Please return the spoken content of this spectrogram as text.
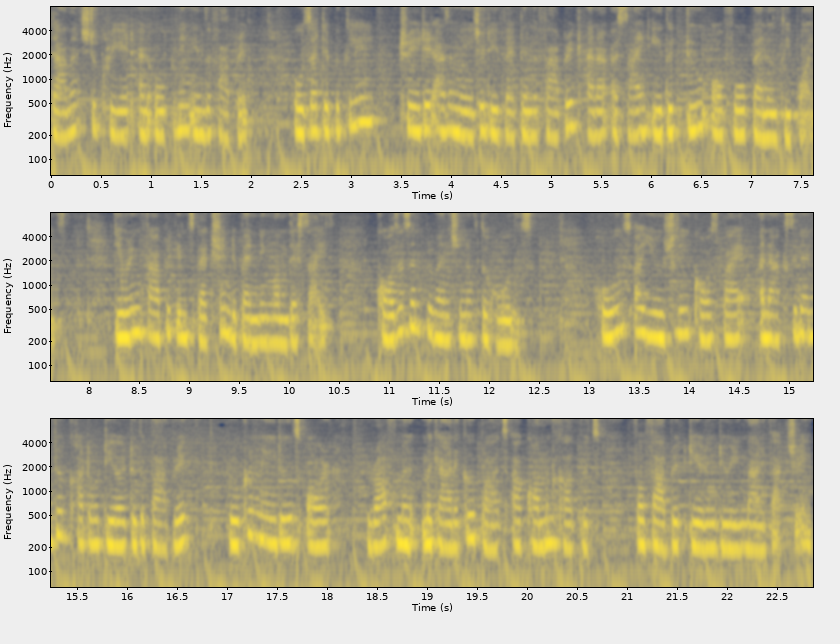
damaged to create an opening in the fabric. Holes are typically treated as a major defect in the fabric and are assigned either 2 or 4 penalty points during fabric inspection depending on their size. Causes and prevention of the holes. Holes are usually caused by an accidental cut or tear to the fabric, broken needles or rough me mechanical parts are common culprits for fabric tearing during manufacturing.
